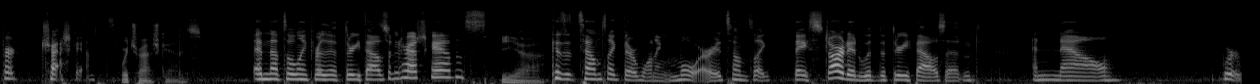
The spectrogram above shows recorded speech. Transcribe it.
For trash cans. for trash cans. And that's only for the 3,000 trash cans? Yeah. Because it sounds like they're wanting more. It sounds like they started with the 3,000 and now we're,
